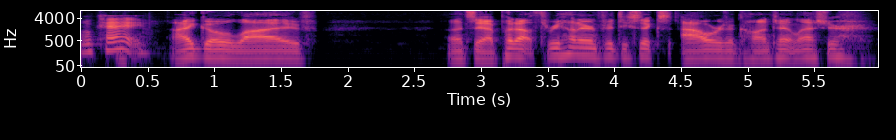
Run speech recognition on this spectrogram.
okay i go live let's say i put out 356 hours of content last year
